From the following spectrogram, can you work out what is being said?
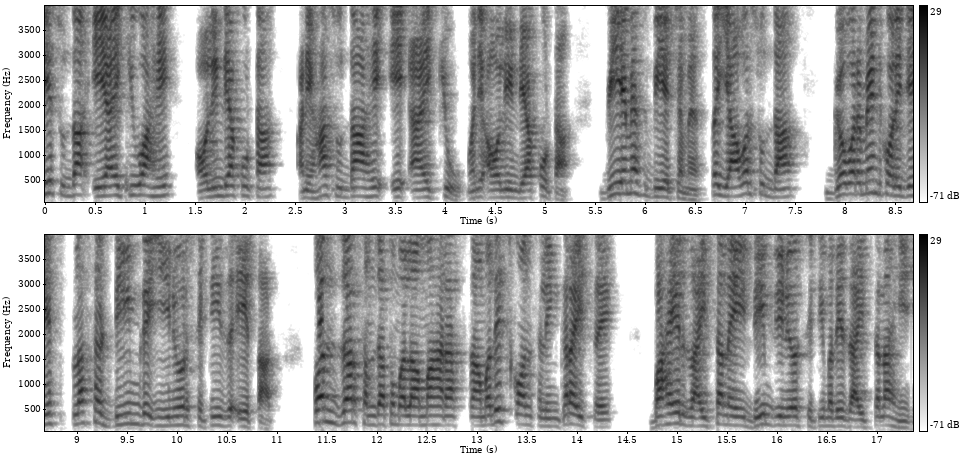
हे सुद्धा ए आय क्यू आहे ऑल इंडिया कोटा. आणि हा सुद्धा आहे ए आय क्यू म्हणजे all India quota. BMS BHMS तर यावर सुद्धा government colleges plus deemed universities येतात. पण जर समजा तुम्हाला महाराष्ट्रामध्येच काउन्सिलिंग करायचंय बाहेर जायचं नाही डीम्ड युनिव्हर्सिटीमध्ये जायचं नाही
